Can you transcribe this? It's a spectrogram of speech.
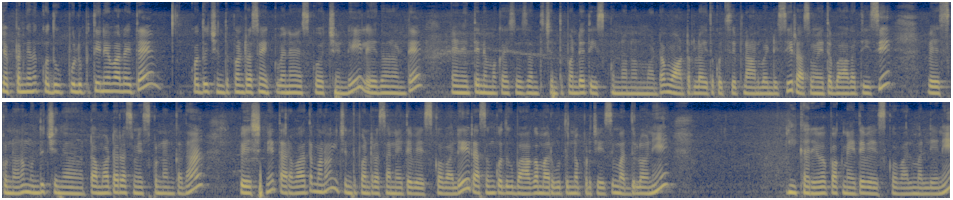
చెప్పాను కదా కొద్దిగా పులుపు తినే వాళ్ళైతే కొద్దిగా చింతపండు రసం ఎక్కువైనా వేసుకోవచ్చండి. లేదు అని అంటే నేనైతే నిమ్మకాయ సైజ్ అంత చింతపండే తీసుకున్నాను అనమాట వాటర్లో అయితే కొద్దిసేపు నానబెట్టేసి రసం అయితే బాగా తీసి వేసుకున్నాను. ముందు చిన్న టమాటా రసం వేసుకున్నాను కదా పేస్ట్ని. తర్వాత మనం ఈ చింతపండు రసాన్ని అయితే వేసుకోవాలి. రసం కొద్దిగా బాగా మరుగుతున్నప్పుడు చేసి మధ్యలోని ఈ కరివేపాకుని అయితే వేసుకోవాలి మళ్ళీని.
